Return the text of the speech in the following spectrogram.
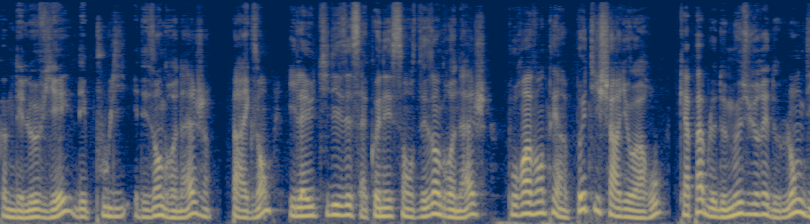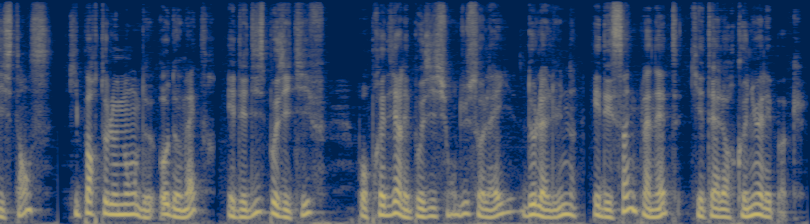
comme des leviers, des poulies et des engrenages. Par exemple, il a utilisé sa connaissance des engrenages pour inventer un petit chariot à roues capable de mesurer de longues distances, qui porte le nom de odomètre, et des dispositifs pour prédire les positions du Soleil, de la Lune et des cinq planètes qui étaient alors connues à l'époque.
